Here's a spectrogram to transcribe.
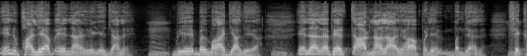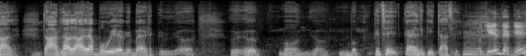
ਇਹਨੂੰ ਫਾਲਿਆ ਇਹਨਾਂ ਨੇ ਜਾਣੇ ਹੂੰ। ਵੀ ਇਹ ਬਲਮਾਜ ਜਾਦੇ ਆ। ਇਹਨਾਂ ਨੇ ਫਿਰ ਧਾਰਨਾ ਲਾ ਲਿਆ ਆਪਣੇ ਬੰਦਿਆਂ ਨੇ ਸਿੱਖਾਂ ਨੇ। ਧਾਰਨਾ ਲਾ ਲਿਆ ਬੂਹੇ ਅੱਗੇ ਬੈਠ ਕੇ ਉਹ- ਉਹ ਕਿਥੇ ਕੈਦ ਕੀਤਾ ਸੀ। ਹੂੰ, ਉਹ ਜੇਲ੍ਹ ਦੇ ਅੱਗੇ?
